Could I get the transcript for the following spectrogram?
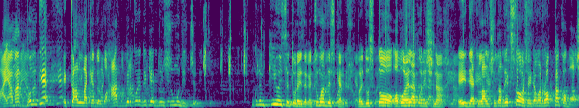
বায়া মাধ্যম দিয়ে একটু আল্লাহকে ধরবো। হাত বের করে দেখে একজন সুমু দিচ্ছে। বললাম, কি হয়েছে তোর এই জায়গায়? চুমা দেশ কেন? কয়, দোস্ত, অবহেলা করিস না। এই দেখ, লাল সুতা দেখছ? সেটা আমার রক্ষা কবচ।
